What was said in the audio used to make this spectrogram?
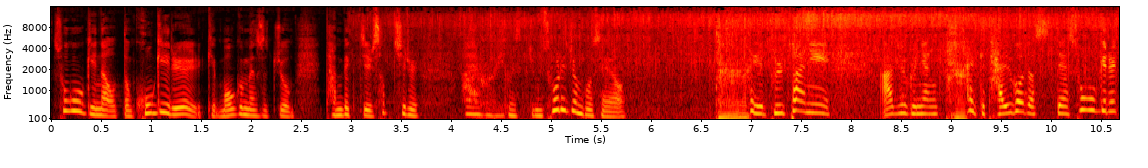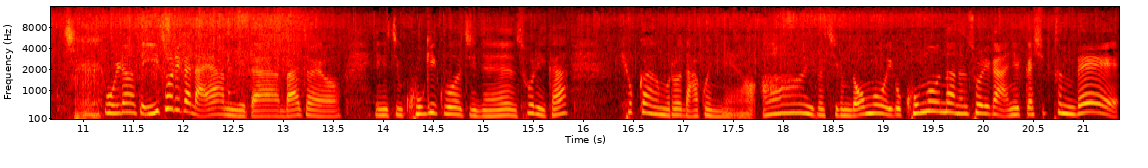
소고기나 어떤 고기를 이렇게 먹으면서 좀 단백질 섭취를, 아이고, 이거 좀 소리 좀 보세요. 다, 이 불판이 아주 그냥 다 이렇게 달궈졌을 때 소고기를 착 올려놓을 때 이 소리가 나야 합니다. 맞아요. 이게 지금 고기 구워지는 소리가 효과음으로 나고 있네요. 아, 이거 지금 너무 이거 고문하는 소리가 아닐까 싶은데,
